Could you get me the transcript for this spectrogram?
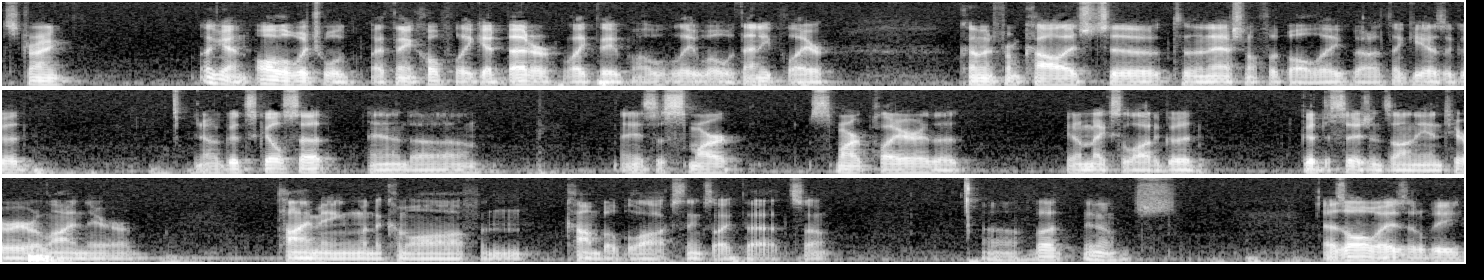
strength. Again, all of which will I think hopefully get better, like they hopefully will with any player coming from college to, to the National Football League, but I think he has a good, you know, good skill set, and um, and he's a smart, smart player that, you know, makes a lot of good, good decisions on the interior line there, timing when to come off and combo blocks, things like that. So, uh, but you know, as always, it'll be,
